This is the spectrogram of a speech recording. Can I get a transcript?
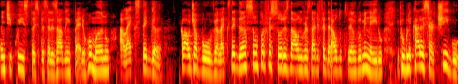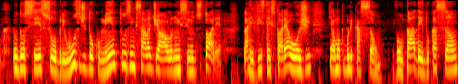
antiquista especializado em Império Romano Alex Degan. Cláudia Bovo e Alex Degan são professores da Universidade Federal do Triângulo Mineiro e publicaram esse artigo no dossiê sobre o uso de documentos em sala de aula no ensino de história, na revista História Hoje, que é uma publicação voltada à educação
